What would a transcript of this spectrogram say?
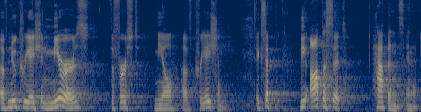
of new creation mirrors the first meal of creation, except the opposite happens in it.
